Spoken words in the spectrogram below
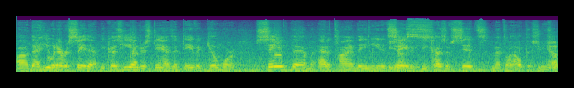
uh, that he would ever say that because he understands that David Gilmour saved them at a time they needed Yes. saving because of Syd's mental health issues. Yep.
